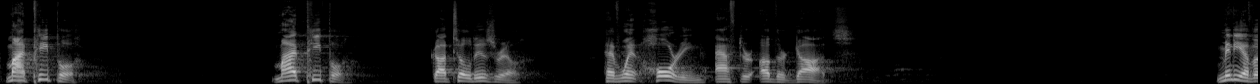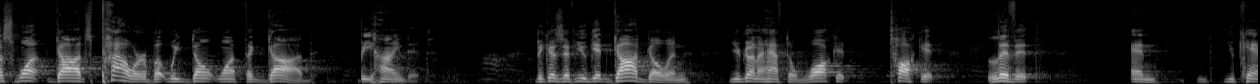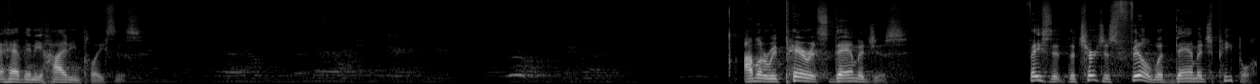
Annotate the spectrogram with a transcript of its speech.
My people, my people, God told Israel, have went whoring after other gods. Many of us want God's power, but we don't want the God behind it. Because if you get God going, you're going to have to walk it, talk it, live it, and you can't have any hiding places. I'm going to repair its damages. Face it, the church is filled with damaged people.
